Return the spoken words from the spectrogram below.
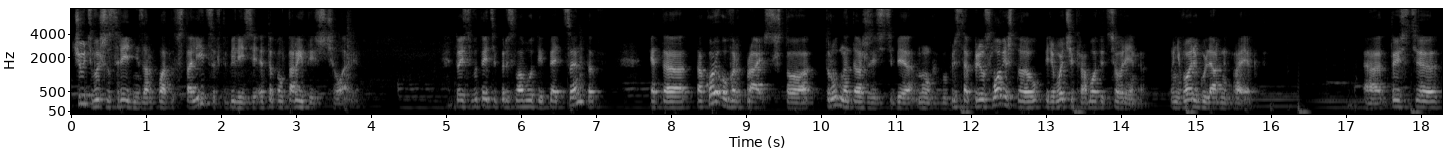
чуть выше средней зарплаты в столице, в Тбилиси, это полторы тысячи лари. То есть вот эти пресловутые 5 центов – это такой оверпрайс, что трудно даже себе, ну, как бы представить, при условии, что переводчик работает все время. У него регулярный проект. А, то есть э,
